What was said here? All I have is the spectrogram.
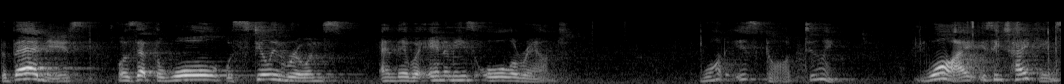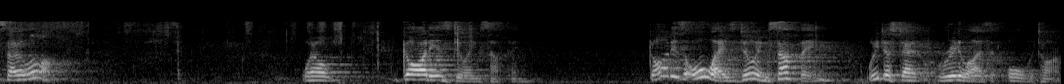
The bad news was that the wall was still in ruins and there were enemies all around. What is God doing? Why is He taking so long? Well, God is doing something. God is always doing something. We just don't realize it all the time.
